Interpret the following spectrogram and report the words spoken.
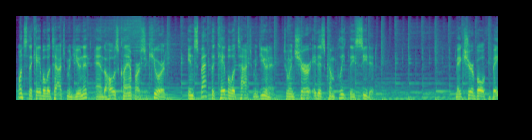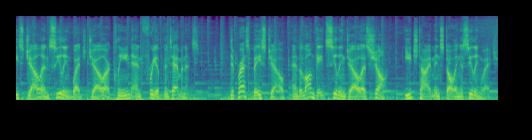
Once the cable attachment unit and the hose clamp are secured, Inspect the cable attachment unit to ensure it is completely seated. Make sure both base gel and sealing wedge gel are clean and free of contaminants. Depress base gel and elongate sealing gel as shown, each time installing a sealing wedge.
